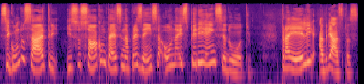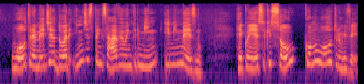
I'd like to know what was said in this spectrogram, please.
Segundo Sartre, isso só acontece na presença ou na experiência do outro. Para ele, abre aspas, o outro é mediador indispensável entre mim e mim mesmo. Reconheço que sou como o outro me vê.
